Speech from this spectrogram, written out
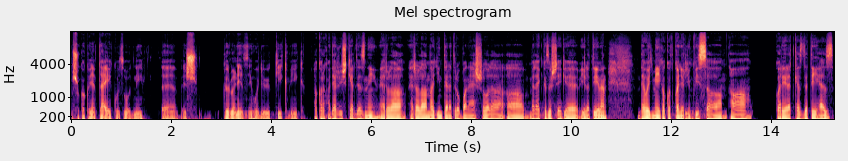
sokkal könnyebb tájékozódni, és körülnézni, hogy ők kik, mik. Akarok majd erről is kérdezni, erről a, erről a nagy internetrobbanásról a, a meleg közösség életében, de hogy még akkor kanyarodjunk vissza a, a karrieret kezdetéhez.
